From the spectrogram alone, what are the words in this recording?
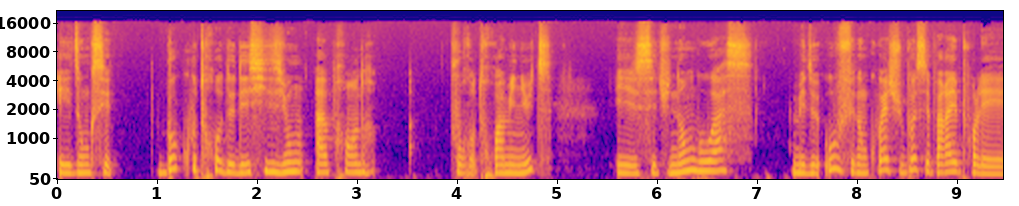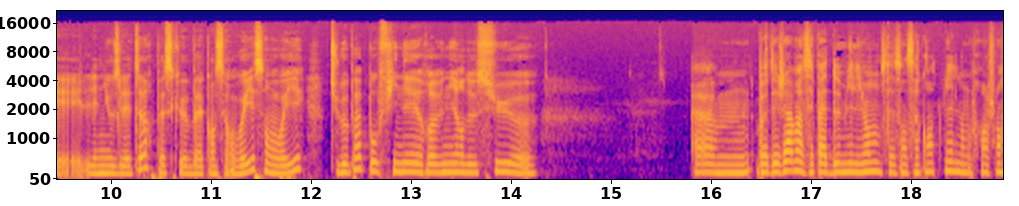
Et donc c'est beaucoup trop de décisions à prendre pour 3 minutes. Et c'est une angoisse, mais de ouf. Et donc ouais, je suppose c'est pareil pour les, les newsletters, parce que bah, quand c'est envoyé, c'est envoyé. Tu peux pas peaufiner, revenir dessus. Euh, euh, bah déjà, moi, c'est pas 2 millions, c'est 150 000, donc franchement.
